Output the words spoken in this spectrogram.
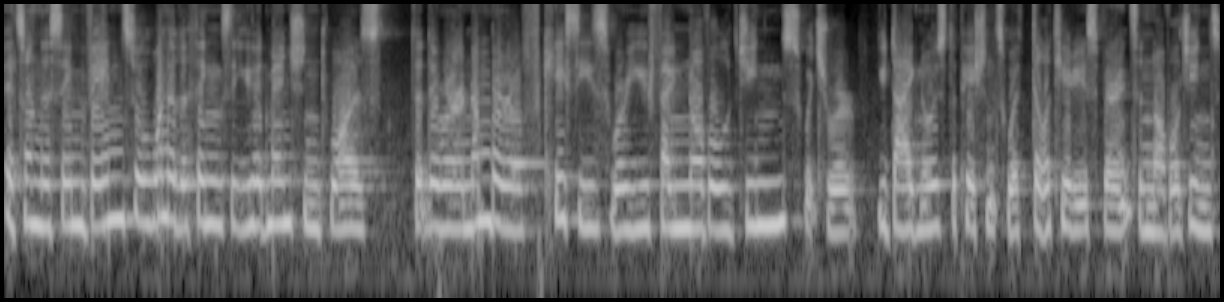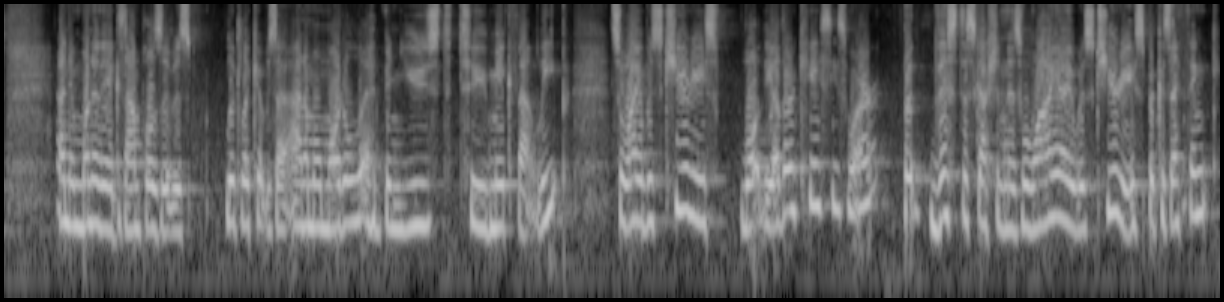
it's on the same vein. So one of the things that you had mentioned was that there were a number of cases where you found novel genes, which were you diagnosed the patients with deleterious variants in novel genes, and in one of the examples, it was looked like it was an animal model that had been used to make that leap. So I was curious what the other cases were, but this discussion is why I was curious because I think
